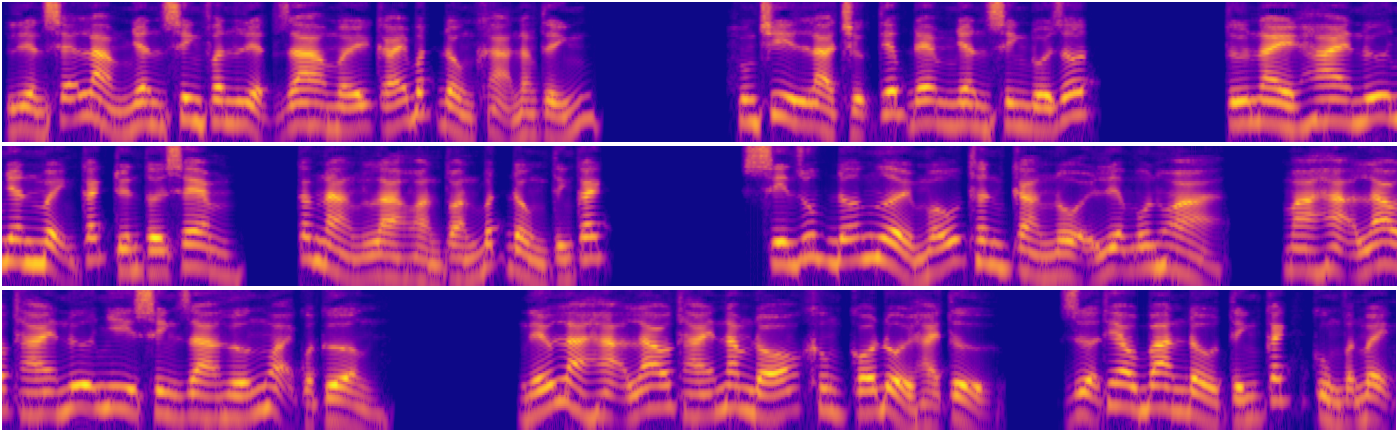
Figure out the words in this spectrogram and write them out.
liền sẽ làm nhân sinh phân liệt ra mấy cái bất đồng khả năng tính. Hùng chi là trực tiếp đem nhân sinh đối rớt. Từ này hai nữ nhân mệnh cách tuyến tới xem, các nàng là hoàn toàn bất đồng tính cách. Xin giúp đỡ người mẫu thân càng nội liệm ôn hòa, mà hạ lao thái nữ nhi sinh ra hướng ngoại quật cường. Nếu là hạ lao thái năm đó không có đổi hải tử, dựa theo ban đầu tính cách cùng vận mệnh,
